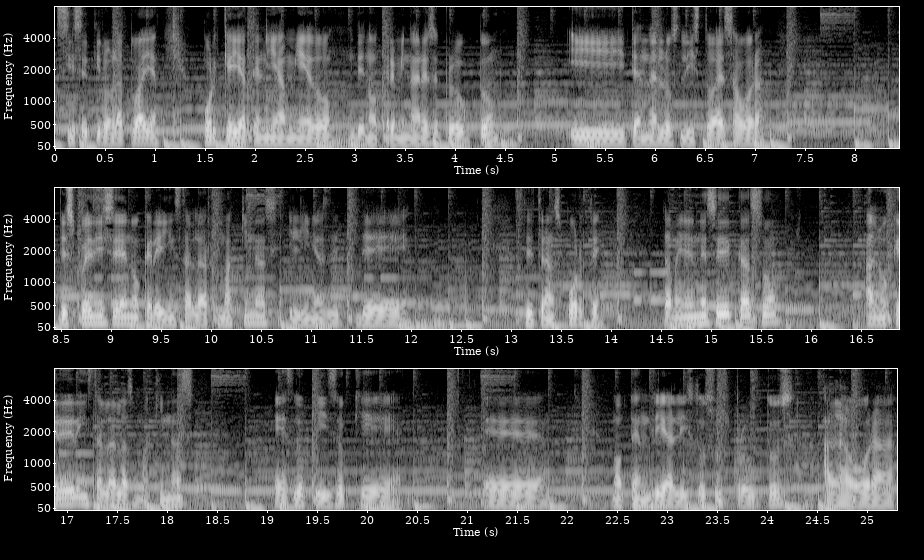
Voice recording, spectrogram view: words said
sí se tiró la toalla porque ella tenía miedo de no terminar ese producto y tenerlos listos a esa hora. Después dice no querer instalar máquinas y líneas de, de, transporte. También en ese caso, al no querer instalar las máquinas, es lo que hizo que eh, no tendría listos sus productos a la hora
